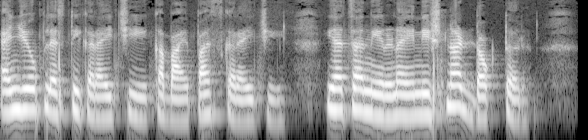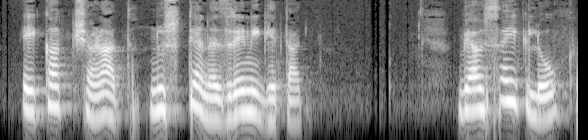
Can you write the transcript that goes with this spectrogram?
अँजिओप्लॅस्टी करायची का बायपास करायची याचा निर्णय निष्णात डॉक्टर एका क्षणात नुसत्या नजरेने घेतात. व्यावसायिक लोक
